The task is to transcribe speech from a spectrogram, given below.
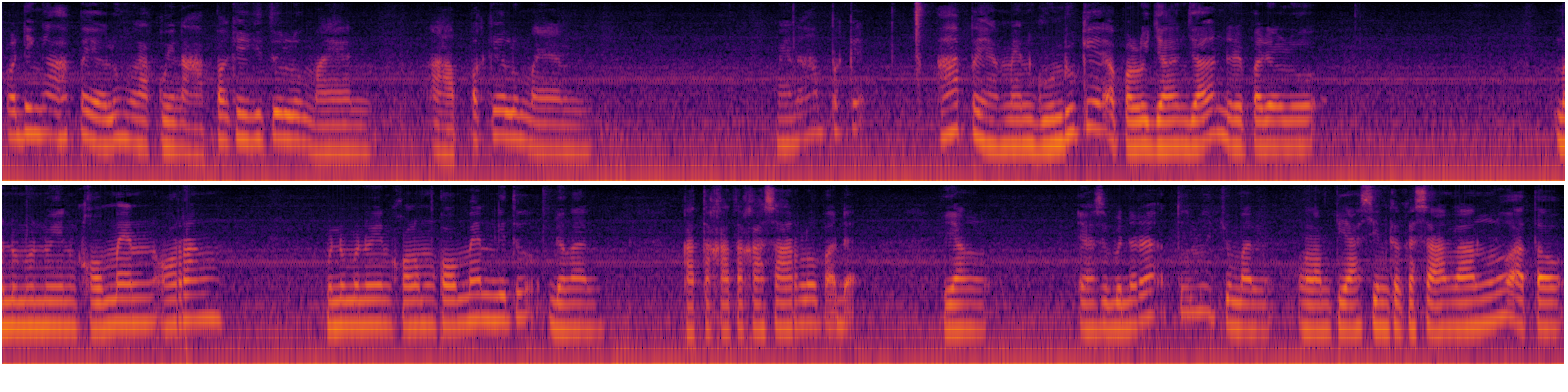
mending apa ya lu ngelakuin apa kayak gitu lu main apa kayak lu main main apa kayak apa ya main gundu kayak apa lu jalan-jalan daripada lu menu-menuin komen orang menu-menuin kolom komen gitu dengan kata-kata kasar lo pada. Yang yang sebenarnya tuh lu cuman ngelampiasin kekesalan lu atau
